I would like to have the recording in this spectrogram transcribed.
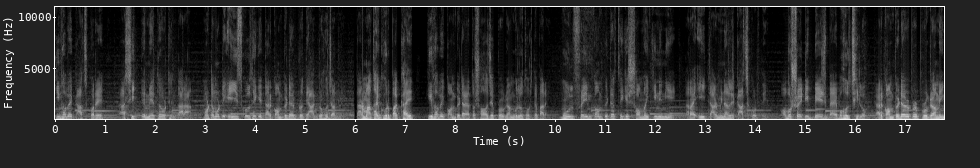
কীভাবে কাজ করে তা শিখতে মেতে ওঠেন তারা। মোটামুটি এই স্কুল থেকে তার কম্পিউটারের প্রতি আগ্রহ জন্মে। তার মাথায় ঘুরপাক খায়, কীভাবে কম্পিউটার এত সহজে প্রোগ্রামগুলো ধরতে পারে? মূল ফ্রেম কম্পিউটার থেকে সময় কিনে নিয়ে তারা এই টার্মিনালের কাজ করতেন অবশ্য এটি বেশ ব্যয়বহুল ছিল আর কম্পিউটারের উপর প্রোগ্রামিং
